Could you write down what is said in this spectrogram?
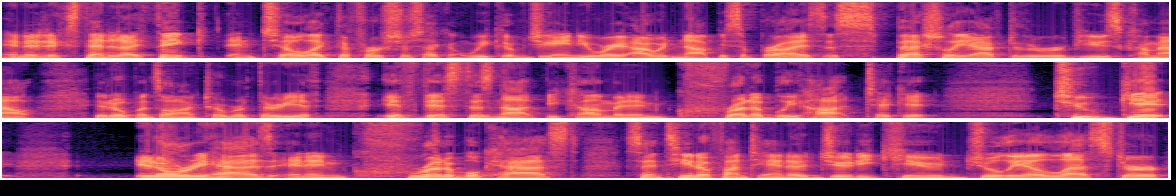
and it extended, I think, until like the first or second week of January. I would not be surprised, especially after the reviews come out. It opens on October 30th. If this does not become an incredibly hot ticket to get it already has an incredible cast Santino Fontana, Judy Kuhn, Julia Lester,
